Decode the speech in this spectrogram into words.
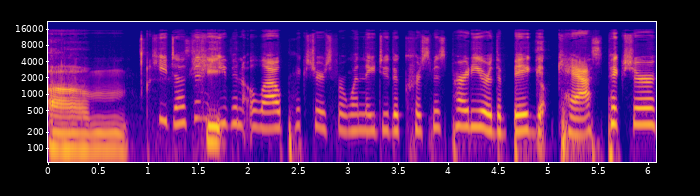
Um, he doesn't he- even allow pictures for when they do the christmas party or the big cast picture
